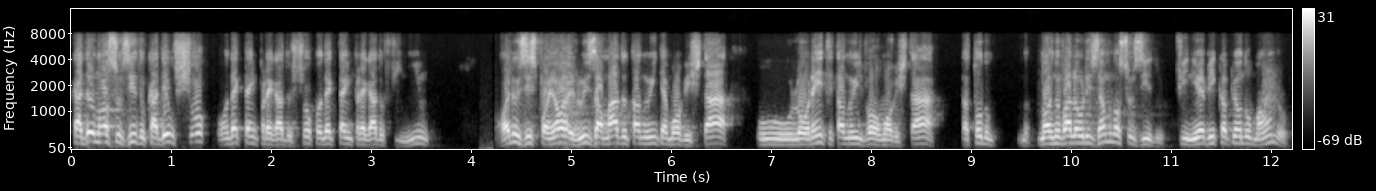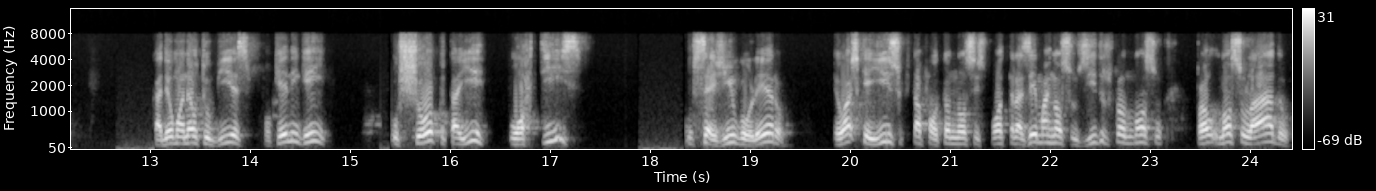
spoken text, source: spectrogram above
Cadê os nossos ídolos? Cadê o Choco? Onde é que está empregado o Choco? Onde é que está empregado o Fininho? Olha os espanhóis, Luiz Amado está no Inter Movistar, o Lorente está no Inter Movistar, tá todo. Nós não valorizamos nossos ídolos. Fininho é bicampeão do mundo. Cadê o Manel Tobias? Porque ninguém. O Choco está aí, o Ortiz, o Serginho goleiro. Eu acho que é isso que está faltando no nosso esporte, trazer mais nossos ídolos para o nosso, o nosso lado.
